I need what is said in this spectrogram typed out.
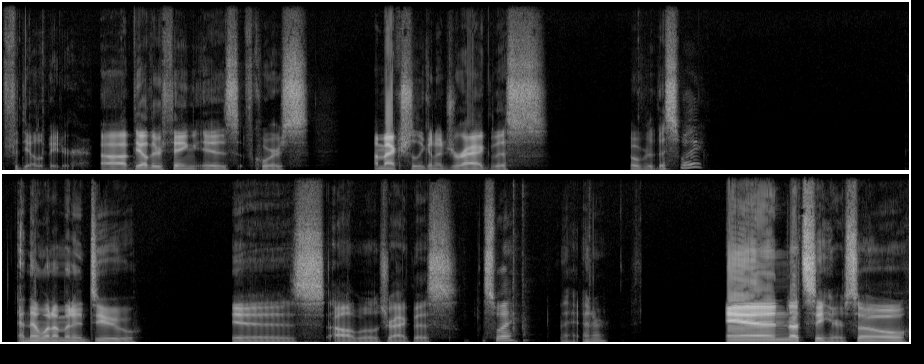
for the elevator. Uh, the other thing is, of course, I'm actually gonna drag this over this way, and then what I'm gonna do is I will drag this this way, and then enter. And let's see here. So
